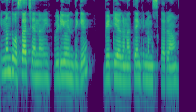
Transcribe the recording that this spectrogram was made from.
ಇನ್ನೊಂದು ಹೊಸ ಚಾನಲ್ ವಿಡಿಯೋಯೊಂದಿಗೆ ಭೇಟಿಯಾಗೋಣ. ಥ್ಯಾಂಕ್ ಯು ನಮಸ್ಕಾರ.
